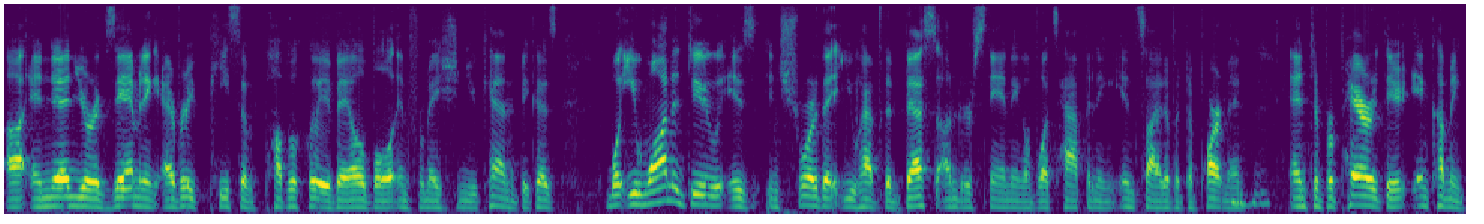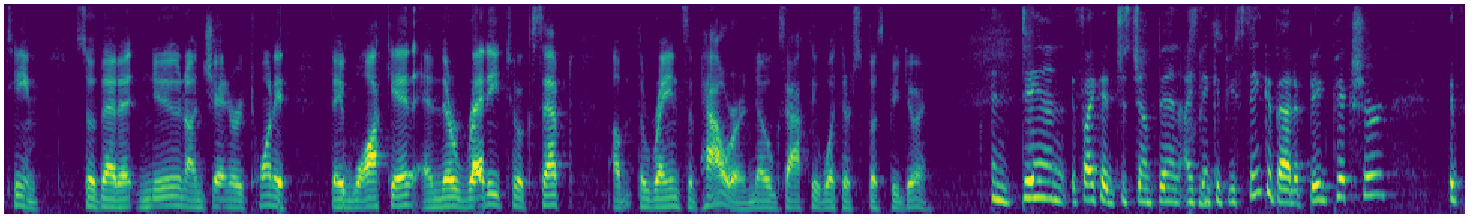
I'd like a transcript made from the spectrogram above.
uh, and then you're examining every piece of publicly available information you can because what you want to do is ensure that you have the best understanding of what's happening inside of a department mm-hmm. and to prepare the incoming team so that at noon on January 20th, they walk in and they're ready to accept um, the reins of power and know exactly what they're supposed to be doing. And Dan, if I could just jump in, I think if you think about it big picture, if,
